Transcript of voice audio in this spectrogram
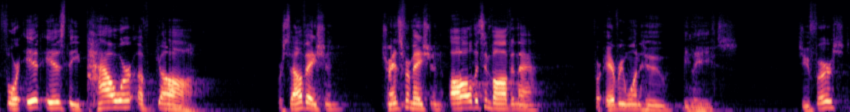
for it is the power of God for salvation, transformation, all that's involved in that for everyone who believes. Jew first,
